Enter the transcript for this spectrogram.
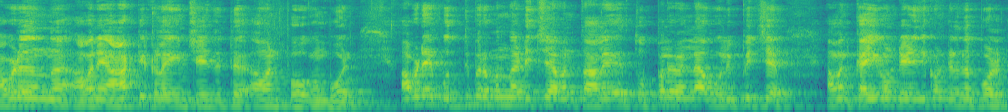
അവിടെ നിന്ന് അവനെ ആട്ടിക്കളയും ചെയ്തിട്ട് അവൻ പോകുമ്പോൾ അവിടെ ബുദ്ധിഭ്രമം നടിച്ച് അവൻ തലയെ തുപ്പലമെല്ലാം ഒലിപ്പിച്ച് അവൻ കൈകൊണ്ട് എഴുതിക്കൊണ്ടിരുന്നപ്പോൾ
